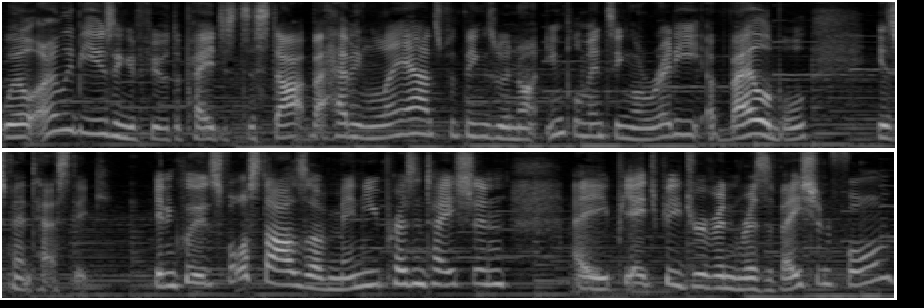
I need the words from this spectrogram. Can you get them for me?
We'll only be using a few of the pages to start, but having layouts for things we're not implementing already available is fantastic. It includes four styles of menu presentation, a PHP driven reservation form,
